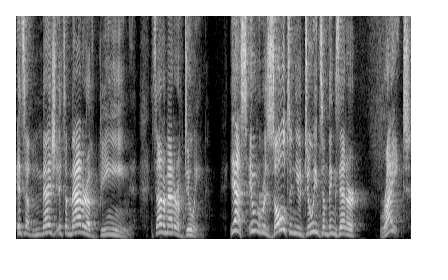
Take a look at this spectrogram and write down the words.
it's a measure, it's a matter of being. It's not a matter of doing. Yes, it will result in you doing some things that are right.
